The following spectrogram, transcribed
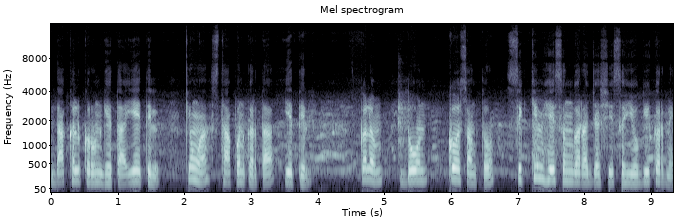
दाखल करून घेता येतील किंवा स्थापन करता येतील. कलम दोन क सांगतो सिक्कीम हे संघराज्याशी सहयोगी करणे.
